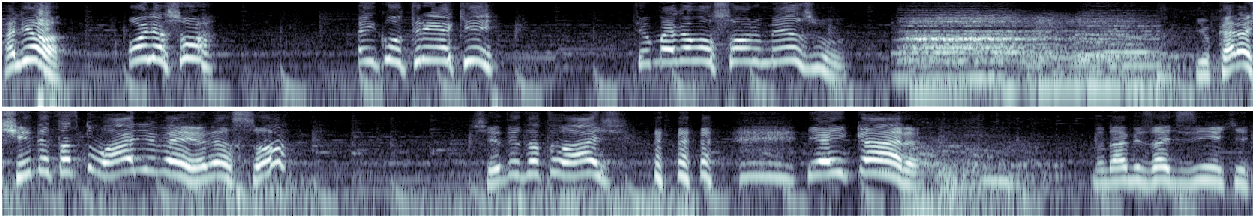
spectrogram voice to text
Ali, ó! Olha só! Eu encontrei aqui! Tem um Megalossauro mesmo! E o cara é cheio de tatuagem, velho, olha só! Cheio de tatuagem! e aí, cara? Mandar uma amizadezinha aqui.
